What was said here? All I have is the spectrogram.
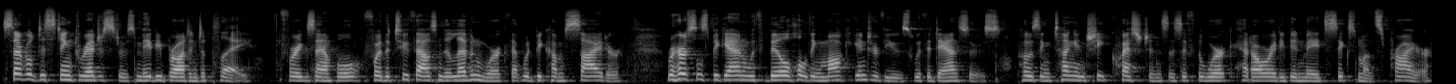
several distinct registers may be brought into play. For example, for the 2011 work that would become Sider, rehearsals began with Bill holding mock interviews with the dancers, posing tongue in cheek questions as if the work had already been made six months prior.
